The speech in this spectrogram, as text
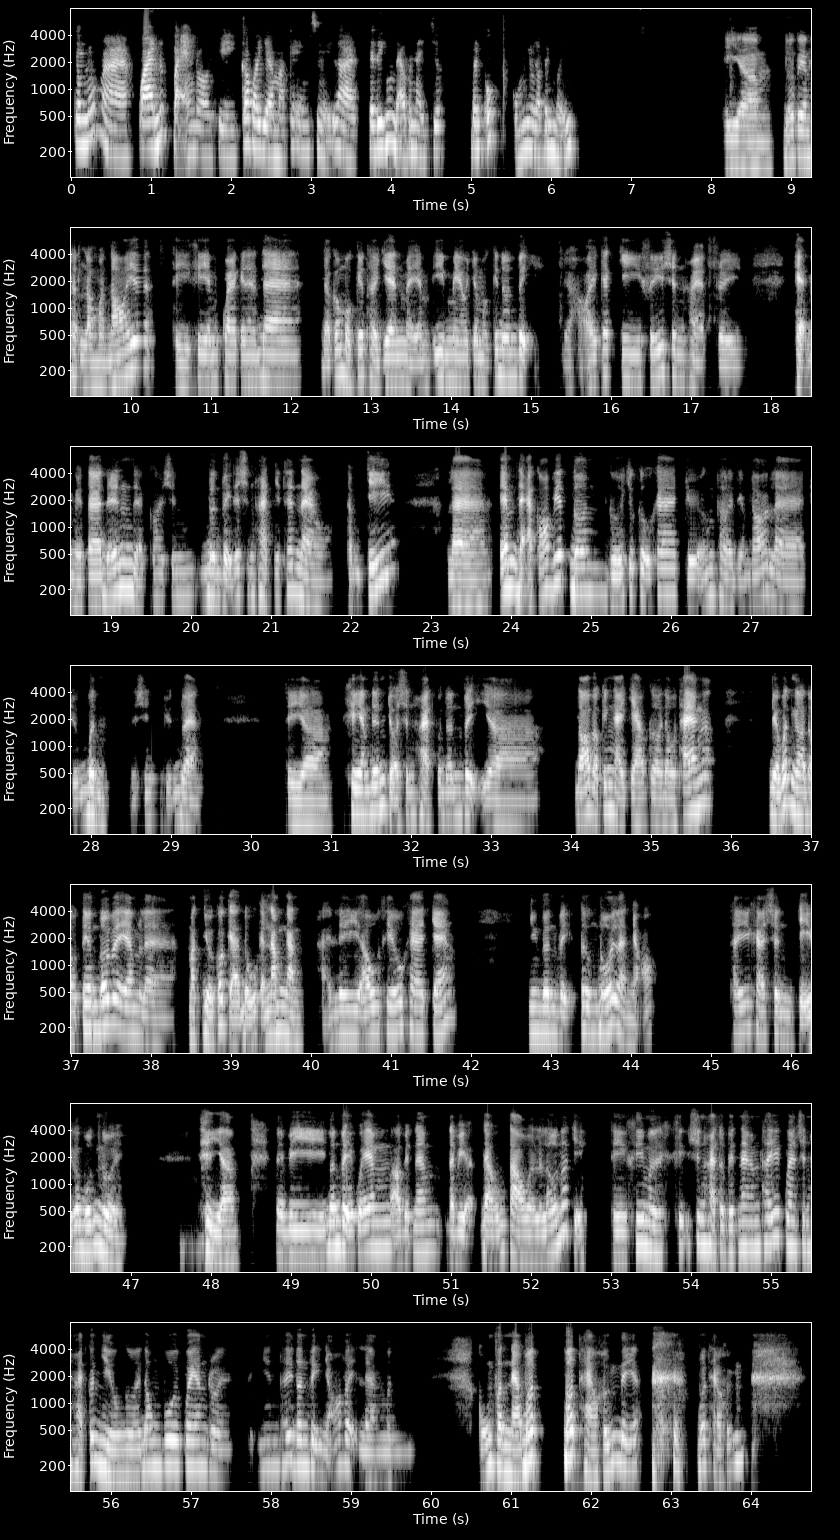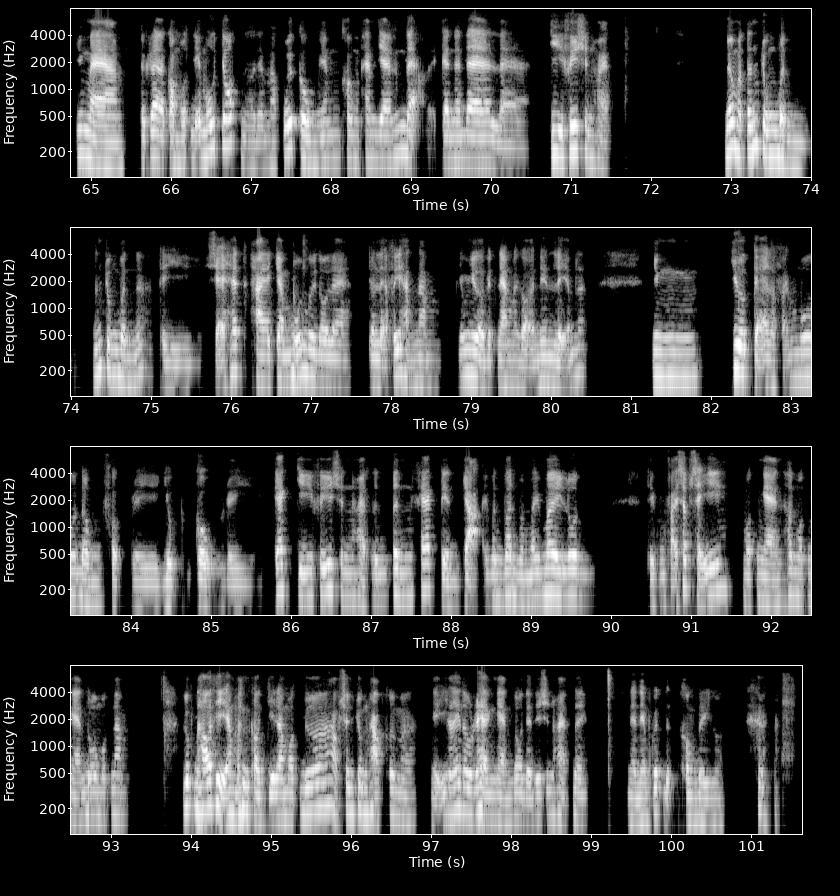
trong lúc mà qua nước bạn rồi thì có bao giờ mà các em suy nghĩ là sẽ đi hướng đạo bên này chưa? Bên úc cũng như là bên mỹ. Thì um, đối với em thật lòng mà nói á, thì khi em qua Canada đã có một cái thời gian mà em email cho một cái đơn vị để hỏi các chi phí sinh hoạt rồi hẹn người ta đến để coi sinh đơn vị để sinh hoạt như thế nào. Thậm chí là em đã có viết đơn gửi cho cựu kha trưởng thời điểm đó là trưởng bình để xin chuyển đoàn. Thì uh, khi em đến chỗ sinh hoạt của đơn vị uh, đó vào cái ngày chào cờ đầu tháng á điều bất ngờ đầu tiên đối với em là mặc dù có cả đủ cả năm ngành hải ly ấu thiếu kha tráng nhưng đơn vị tương đối là nhỏ. Thấy khai sinh chỉ có bốn người. Thì à, tại vì đơn vị của em ở Việt Nam tại vì đảo Vũng Tàu là lớn đó chị thì khi mà khi sinh hoạt ở Việt Nam em thấy quen sinh hoạt có nhiều người đông vui quen rồi. Tự nhiên thấy đơn vị nhỏ vậy là mình cũng phần nào bớt bớt hào hứng đi á. Bớt hào hứng. Nhưng mà thực ra là còn một điểm mấu chốt nữa để mà cuối cùng em không tham gia hướng đạo tại Canada là chi phí sinh hoạt nếu mà tính trung bình tính trung bình á, thì sẽ hết 240 đô la cho lệ phí hàng năm giống như ở Việt Nam mình gọi là niên liễm đó. Nhưng chưa kể là phải mua đồng phục rồi dụng cụ rồi các chi phí sinh hoạt linh tinh khác tiền trại vân vân và mây mây luôn. Thì cũng phải sắp xỉ một ngàn hơn một ngàn đô một năm. Lúc đó thì em vẫn còn chỉ là một đứa học sinh trung học thôi mà nghĩ lấy đâu ra ngàn đô để đi sinh hoạt đây. Nên em quyết định không đi luôn.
